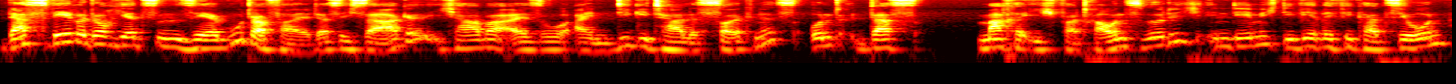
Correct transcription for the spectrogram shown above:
Das wäre doch jetzt ein sehr guter Fall, dass ich sage, ich habe also ein digitales Zeugnis und das mache ich vertrauenswürdig, indem ich die Verifikation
